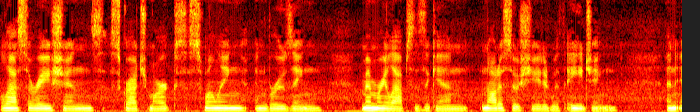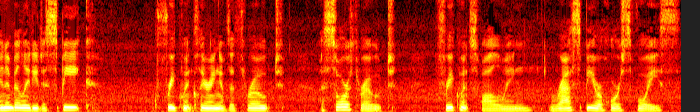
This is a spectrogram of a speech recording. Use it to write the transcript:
lacerations, scratch marks, swelling, and bruising, memory lapses again, not associated with aging, an inability to speak, frequent clearing of the throat, a sore throat, frequent swallowing, raspy or hoarse voice,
